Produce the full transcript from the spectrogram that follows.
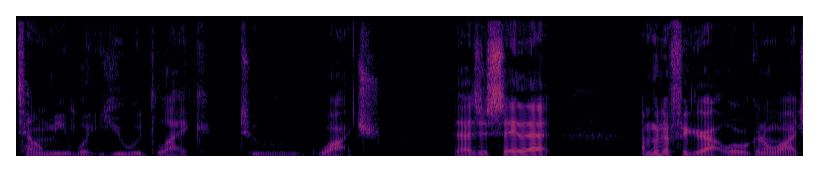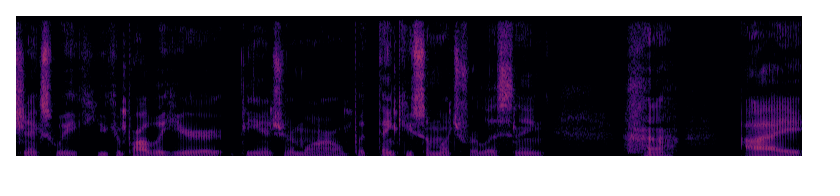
tell me what you would like to watch. Did I just say that? I'm going to figure out what we're going to watch next week. You can probably hear the answer tomorrow, but thank you so much for listening. I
